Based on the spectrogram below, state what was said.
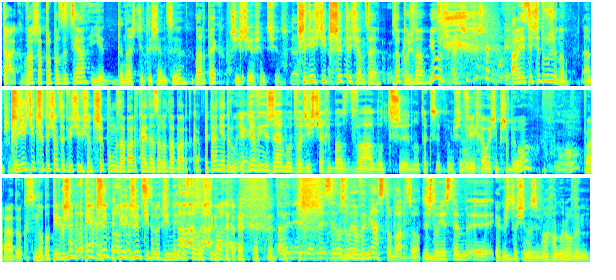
Tak, wasza propozycja, 11 tysięcy. Bartek? 38 tysięcy. 33 tysiące. Za późno. Już. Ale jesteście drużyną. A, przepraszam. 33 293, punkt dla Bartka, 1-0 dla Bartka. Pytanie No drugie. jak ja wyjeżdżałem, było 20 chyba z 2 albo 3, no tak sobie pomyślałem. Wyjechałeś i przybyło? No. Paradoks. No bo pielgrzym, pielgrzym, pielgrzymki do rodzinnej miejscowości Bartka. Ale wiesz, no to jest rozwojowe miasto bardzo. Zresztą jestem, y, jak to się nazywa, honorowym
